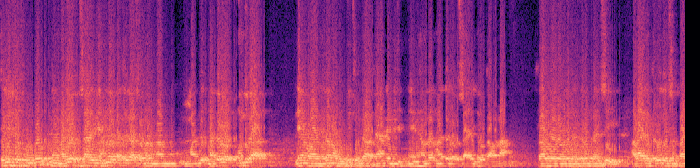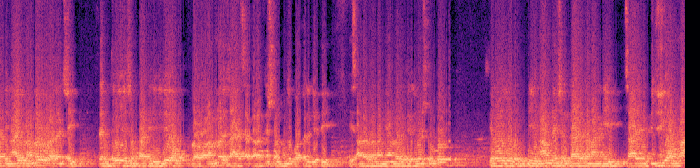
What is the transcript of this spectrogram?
తెలియజేసుకుంటూ నేను మరీ ఒకసారి మీ అందరూ పత్రికా సోదరులు మధ్యలో ముందుగా నేను వాళ్ళని ఏదైనా ఒప్పించుకుంటా ఫ్యామిలీని నేను అందరి మధ్యలో ఒకసారి చదువుతా ఉన్నా. రాబోయే రోజులు ఇద్దరం కలిసి అలాగే తెలుగుదేశం పార్టీ నాయకులు అందరూ కూడా కలిసి రేపు తెలుగుదేశం పార్టీ విజయంలో అందరి సహాయ సహకారాలు తీసుకొని ముందుకు పోతారని చెప్పి ఈ సందర్భంగా మీ అందరికీ తెలియజేసుకుంటూ ఈరోజు ఈ నామినేషన్ కార్యక్రమానికి చాలా బిజీగా ఉన్నా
